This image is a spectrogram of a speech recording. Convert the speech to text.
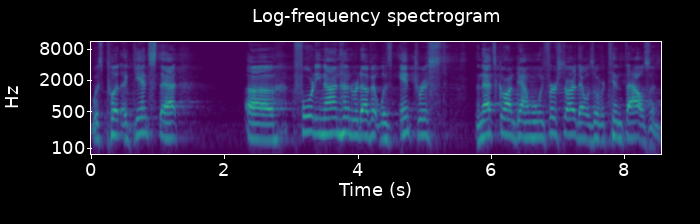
was put against that. Uh, 4,900 of it was interest, and that's gone down. When we first started, that was over 10,000.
